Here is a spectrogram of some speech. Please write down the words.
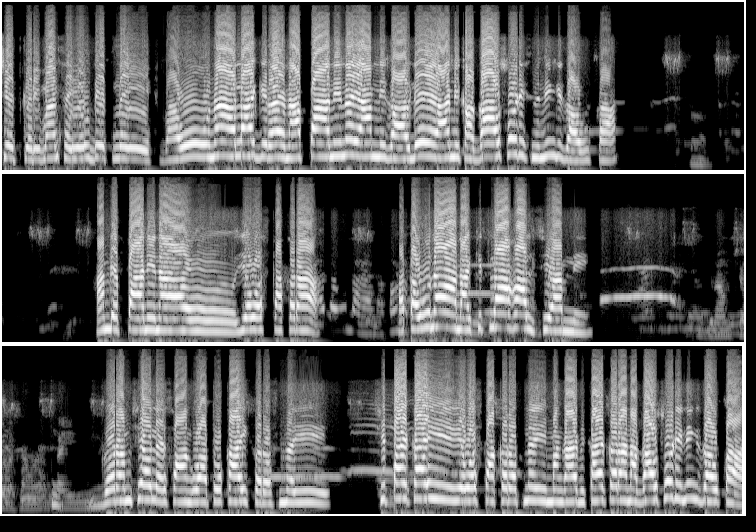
शेतकरी माणसं येऊ देत नाही. भाऊ उन्हाळा लागी राह ना पाणी नाही आम्ही गावले. आम्ही का गाव सोडीस निघी जाऊ का? आमले पाणी ना अं, व्यवस्था करा. आता उन्हाळा ना कितला हाल शे आमने ग्रामसेवला सांगा काही गरम शेवले सांगवा तो काही करत नाही. शिपाय काही व्यवस्था करत नाही. मग आम्ही काय करा ना गाव सोडी निघ जाऊ का?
